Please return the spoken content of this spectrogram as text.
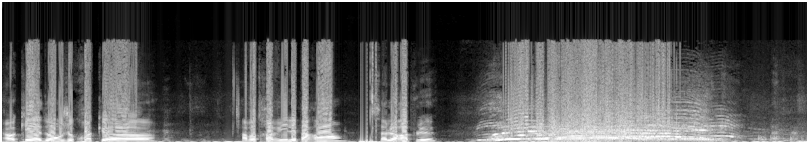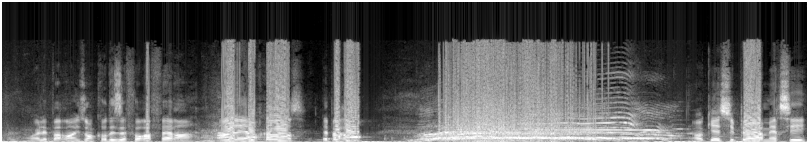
Ok, donc je crois que, à votre avis, les parents, ça leur a plu? Ouais, les parents, ils ont encore des efforts à faire. Hein. Allez, on recommence. Les parents? Ok, super, merci.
